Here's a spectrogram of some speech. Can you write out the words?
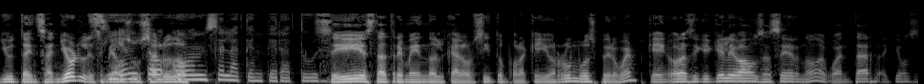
Utah, en San George. Les enviamos un saludo. 11 la temperatura. Sí, está tremendo el calorcito por aquellos rumbos, pero bueno, que ahora sí que qué le vamos a hacer, ¿no? Aguantar. Aquí vamos a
